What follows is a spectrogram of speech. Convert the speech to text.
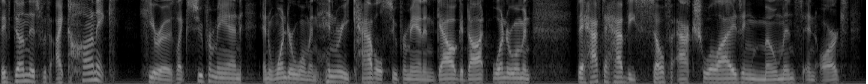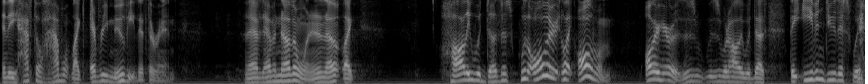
They've done this with iconic heroes like Superman and Wonder Woman, Henry Cavill Superman and Gal Gadot Wonder Woman. They have to have these self actualizing moments and arcs, and they have to have one like every movie that they're in. They have to have another one and another. Like, Hollywood does this with all their, like, all of them, all their heroes. This is, this is what Hollywood does. They even do this with,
